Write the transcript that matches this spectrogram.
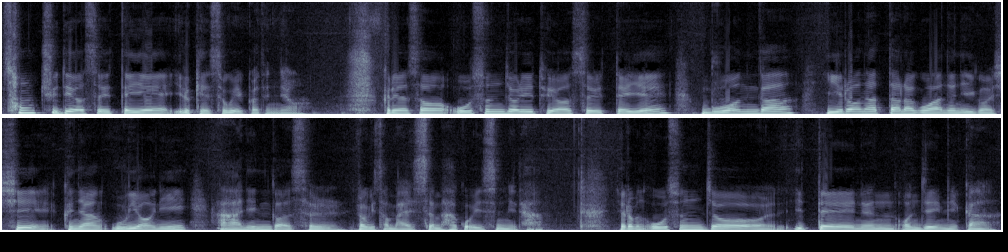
성취되었을 때에 이렇게 쓰고 있거든요. 그래서 오순절이 되었을 때에 무언가 일어났다라고 하는 이것이 그냥 우연이 아닌 것을 여기서 말씀하고 있습니다. 여러분 오순절 이때는 언제입니까?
